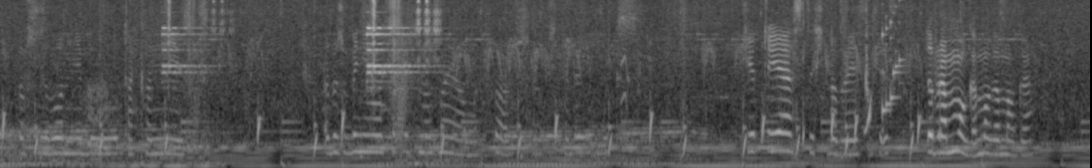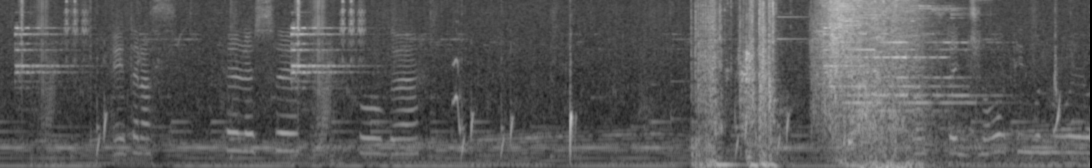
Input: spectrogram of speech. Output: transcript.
Po prostu, żeby on nie był tak, on nie jest. Albo żeby nie było tak na znajomych. Proszę, 4x. Gdzie ty jesteś? Dobra, jesteś. Dobra, mogę, mogę, mogę. I teraz telesy, kugę. control penguin wheel.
